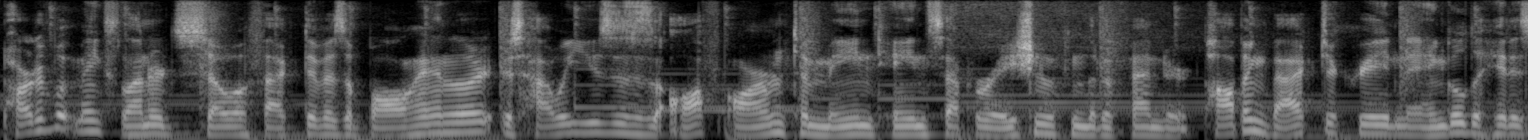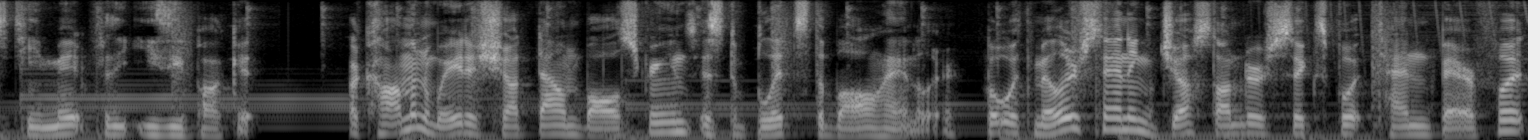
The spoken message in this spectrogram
Part of what makes Leonard so effective as a ball handler is how he uses his off arm to maintain separation from the defender, popping back to create an angle to hit his teammate for the easy bucket. A common way to shut down ball screens is to blitz the ball handler, but with Miller standing just under 6 foot 10 barefoot,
